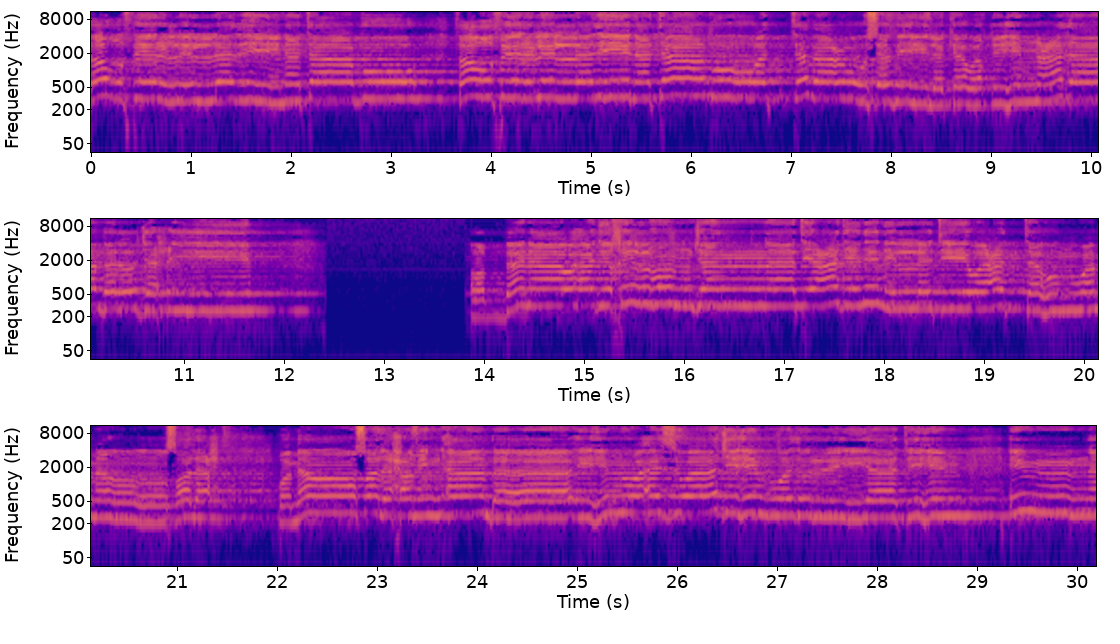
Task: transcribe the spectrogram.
فاغفر للذين تابوا فاغفر للذين تابوا واتبعوا سبيلك وقهم عذاب الجحيم. ربنا وأدخلهم جنات عدن التي وعدتهم ومن صلح ومن صلح من آبائهم وأزواجهم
